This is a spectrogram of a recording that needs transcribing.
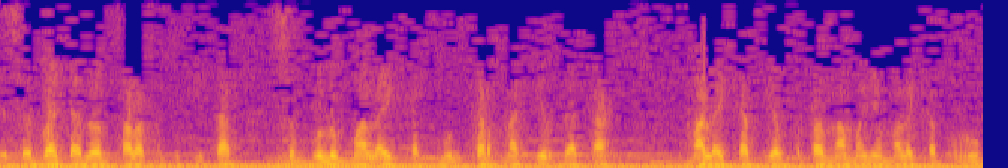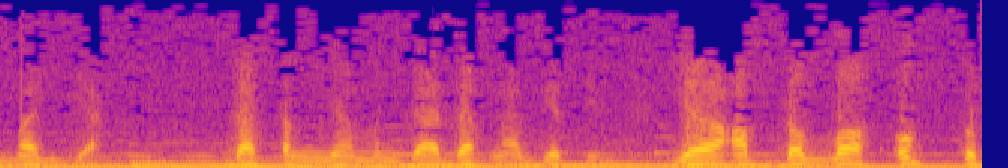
ya saya baca dalam salah satu kitab sebelum malaikat munkar nakir datang malaikat yang pertama namanya malaikat rumaniyah datangnya mendadak ngagetin. Ya Abdullah uktub.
